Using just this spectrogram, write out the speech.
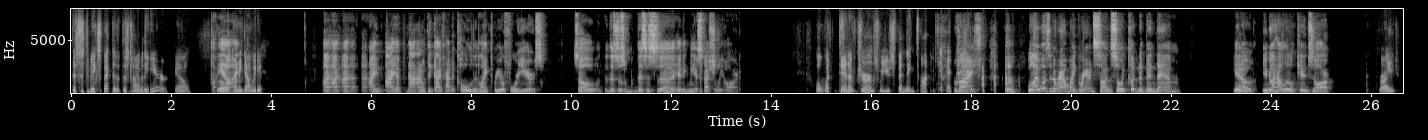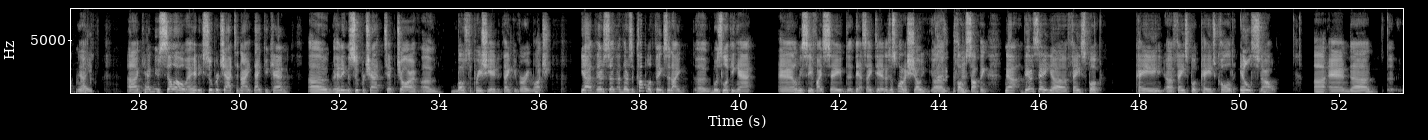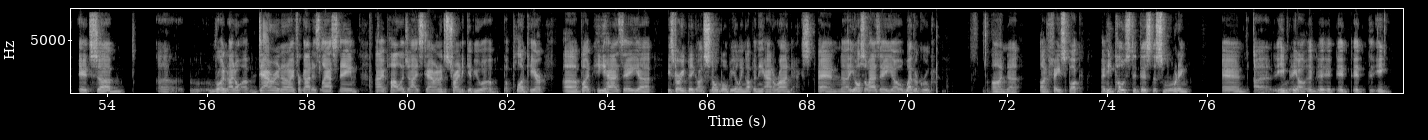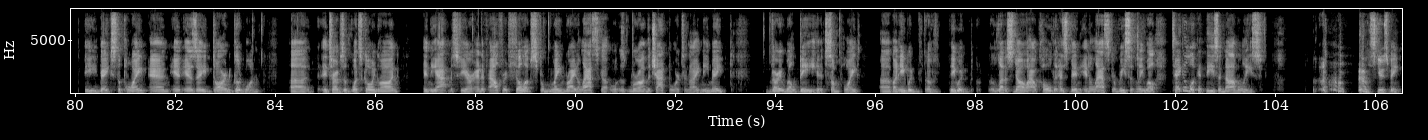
this is to be expected at this time of the year. You know, yeah, coming I, down. We. I, I I I have not. I don't think I've had a cold in like three or four years. So this is this is uh, hitting me especially hard. Well, what den of germs were you spending time in? right. well, I wasn't around my grandson, so it couldn't have been them. You yeah. know, you know how little kids are. Right. Yeah. Right. Uh, Ken Musillo uh, hitting super chat tonight. Thank you, Ken. Uh, hitting the super chat tip jar. Uh, most appreciated. Thank you very much. Yeah, there's a, there's a couple of things that I uh, was looking at, and let me see if I saved it. Yes, I did. I just want to show uh, folks something. Now, there's a uh, Facebook page uh, Facebook page called Ill Snow, uh, and uh, it's um, run. I don't Darren, and I forgot his last name. I apologize, Darren. I'm just trying to give you a, a plug here. but he has a he's very big on snowmobiling up in the Adirondacks, and uh, he also has a uh, weather group on uh, on Facebook. And he posted this this morning, and uh, he you know it, it, it, it he he makes the point, and it is a darn good one uh, in terms of what's going on in the atmosphere. And if Alfred Phillips from Wainwright, Alaska, was, were on the chat board tonight, and he may very well be at some point. Uh, but he would uh, he would let us know how cold it has been in Alaska recently. Well, take a look at these anomalies. Excuse me.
